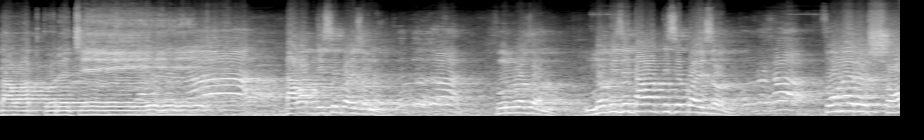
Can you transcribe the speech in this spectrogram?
দাওয়াত করেছে। দাওয়াত দিছে। কয়জনের? পনেরো জন। নবীজি দাওয়াত দিছে কয়জন? পনেরোশো।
